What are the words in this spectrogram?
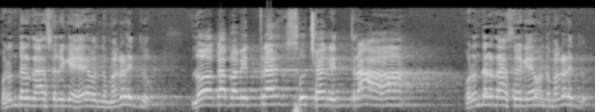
ಪುರಂದರದಾಸರಿಗೆ ಒಂದು ಮಗಳಿದ್ಲು. ಲೋಕ ಪವಿತ್ರ ಸುಚರಿತ್ರ. ಪುರಂದರದಾಸರಿಗೆ ಒಂದು ಮಗಳಿದ್ಲು.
